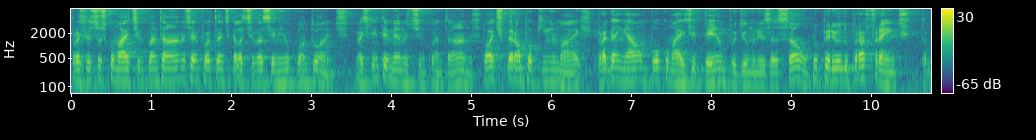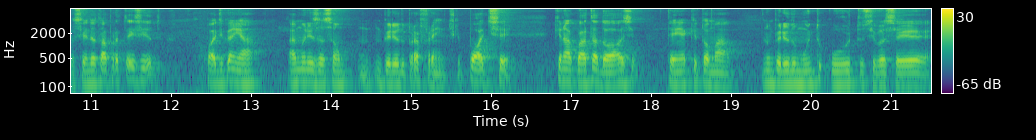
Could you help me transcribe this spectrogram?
Para as pessoas com mais de 50 anos é importante que elas se vacinem o quanto antes. Mas quem tem menos de 50 anos pode esperar um pouquinho mais para ganhar um pouco mais de tempo de imunização no período para frente. Então você ainda está protegido, pode ganhar a imunização um período para frente, que pode ser que na quarta dose tenha que tomar num período muito curto, se você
